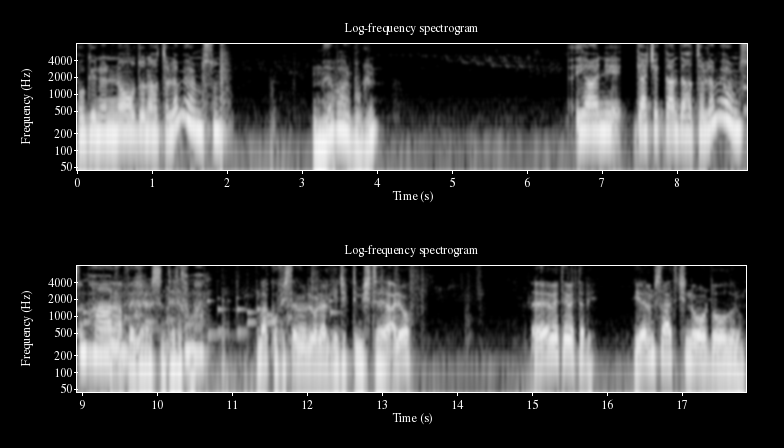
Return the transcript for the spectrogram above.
Bugünün ne olduğunu hatırlamıyor musun? Ne var bugün? Yani gerçekten de hatırlamıyor musun Harun? Affedersin telefon. Tamam. Bak ofisten arıyorlar geciktim işte. Alo. Evet evet tabi. Yarım saat içinde orada olurum.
